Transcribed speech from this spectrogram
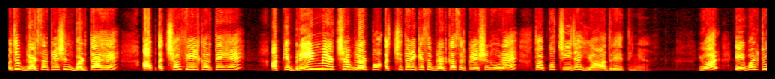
और जब ब्लड सर्कुलेशन बढ़ता है, आप अच्छा फील करते हैं, आपके ब्रेन में अच्छा ब्लड अच्छे तरीके से ब्लड का सर्कुलेशन हो रहा है तो आपको चीज़ें याद रहती हैं। You are able to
